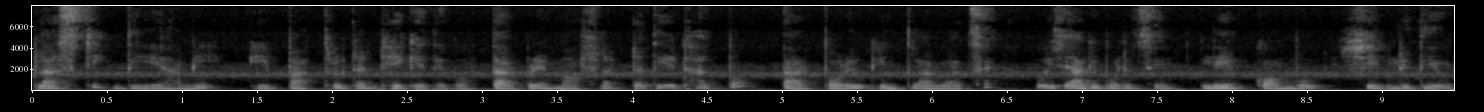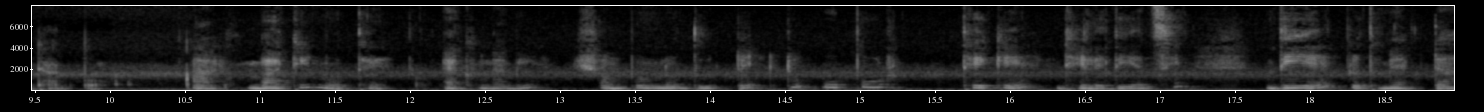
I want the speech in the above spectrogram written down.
প্লাস্টিক দিয়ে আমি এই পাত্রটা ঢেকে দেব। তারপরে মাফলারটা দিয়ে ঢাকবো। তারপরেও কিন্তু আরও আছে। ওই যে আগে বলেছি, লেপ, কম্বল, সেগুলি দিয়েও ঢাকবো। আর বাটির মধ্যে এখন আমি সম্পূর্ণ দুধটা একটু উপর থেকে ঢেলে দিয়েছি। দিয়ে প্রথমে একটা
